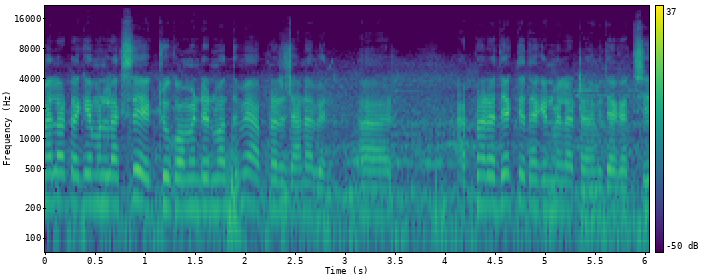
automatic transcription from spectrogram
মেলাটা কেমন লাগছে একটু কমেন্টের মাধ্যমে আপনারা জানাবেন। আর আপনারা দেখতে থাকেন মেলাটা, আমি দেখাচ্ছি।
